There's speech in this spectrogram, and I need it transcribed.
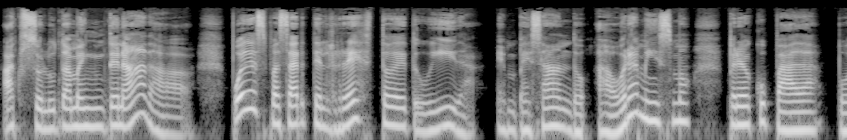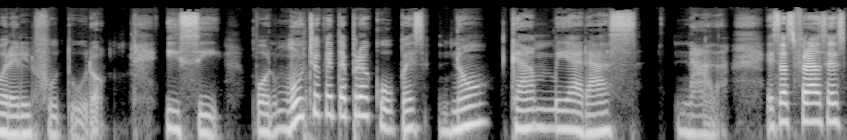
Absolutamente nada. Puedes pasarte el resto de tu vida empezando ahora mismo preocupada por el futuro. Y sí, por mucho que te preocupes, no cambiarás nada. Esas frases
